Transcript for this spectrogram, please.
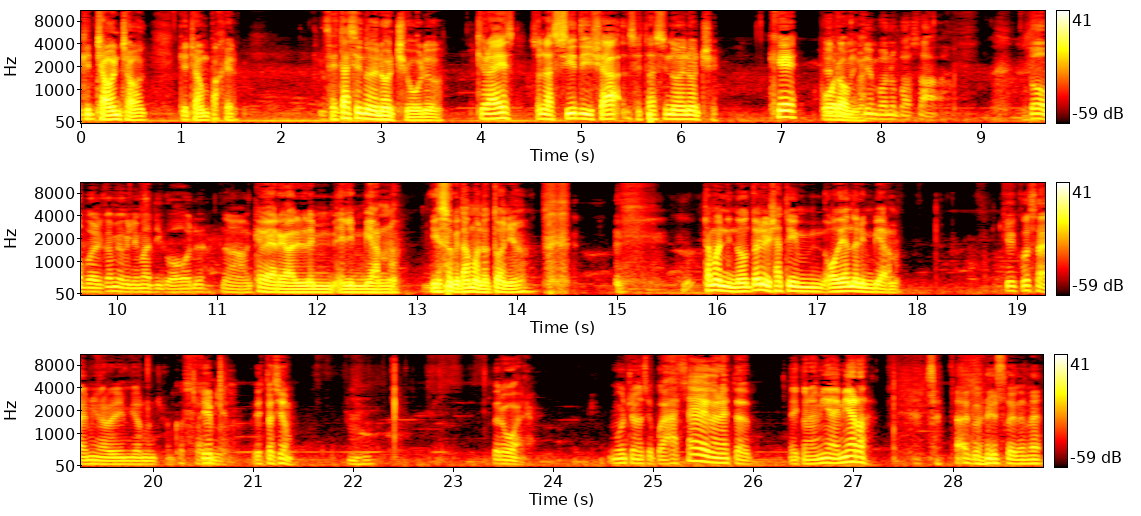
Qué chabón, chabón. Qué chabón pajero. Se está haciendo de noche, boludo. ¿Qué hora es? Son las 7 y ya se está haciendo de noche. ¿Qué poronga? tiempo no pasaba. Todo por el cambio climático, boludo. No, qué verga el, el invierno. Y eso que estamos en otoño. Estamos en otoño y ya estoy odiando el invierno. Qué cosa de mierda el invierno. Cosa de Qué mierda. estación. Pero bueno. Mucho no se puede hacer con esta economía de mierda. Ya estaba con eso de la nada.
